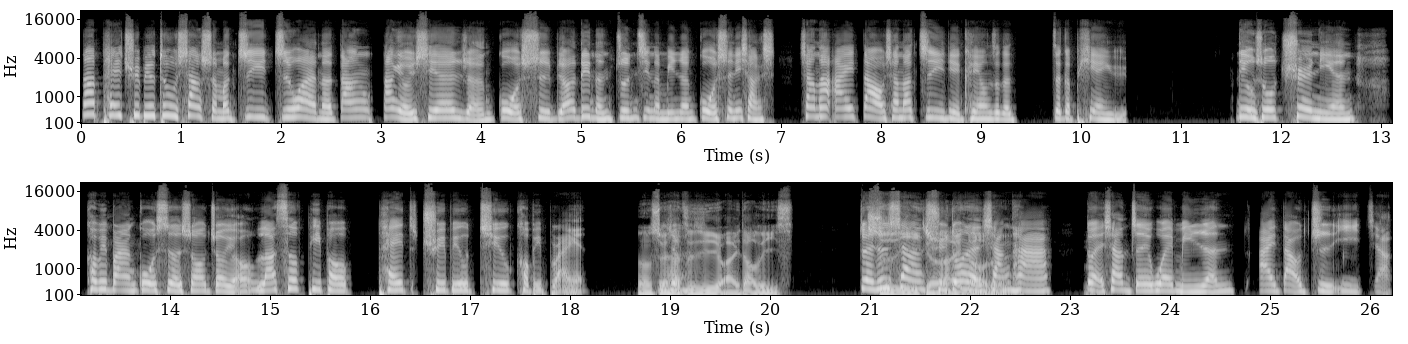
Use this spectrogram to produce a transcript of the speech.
那 pay tribute to 向什么致意之外呢？当当有一些人过世，比较令人尊敬的名人过世，你想向他哀悼、向他致意，你也可以用这个这个片语。例如说，去年 Kobe Bryant 过世的时候，就有 lots of people paid tribute to Kobe Bryant。嗯，所以他自己有哀悼的意思。对，就是向许多人向他，对，向这位名人哀悼致意，这样。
